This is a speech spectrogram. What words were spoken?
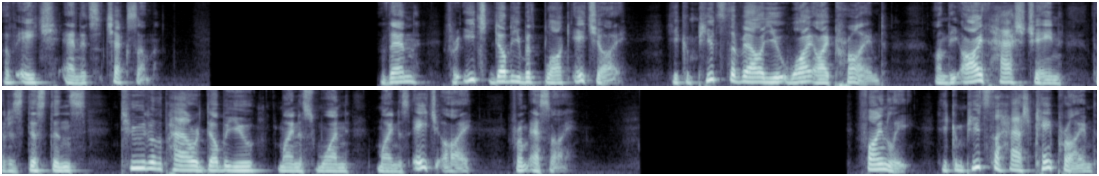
of H and its checksum. Then, for each W-bit block HI, he computes the value YI primed on the ith hash chain that is distance 2 to the power W minus 1 minus HI from SI. Finally, he computes the hash k primed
